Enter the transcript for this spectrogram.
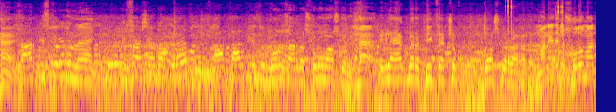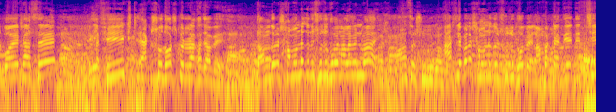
হ্যাঁ। তার পিস কেউ নেয়। পঁচাশি হাজার করে আর তার পিস বড় চার বা ষোলো মাস করে। হ্যাঁ। এগুলো একবারে ফিক্স একশো দশ করে রাখা যায় মানে যেগুলো ষোলো মাস বয়স আছে হ্যাঁ। এগুলো ফিক্সড একশো দশ করে রাখা যাবে। হ্যাঁ। দাম দরে সামান্য কিছু সুযোগ হবে না আলামিন ভাই? আছে সুযোগ আছে। আসলে বেলা সামান্য কিছু সুযোগ হবে। নাম্বারটা দিয়ে দিচ্ছি।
